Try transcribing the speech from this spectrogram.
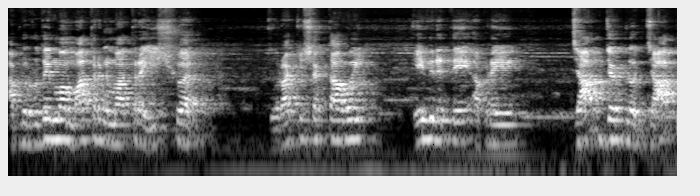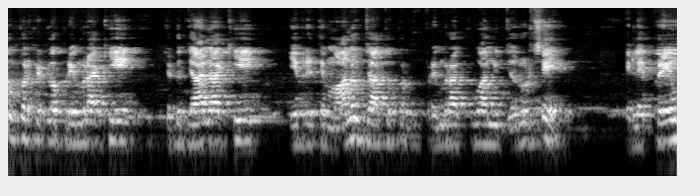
આપણું હૃદયમાં માત્ર ને માત્ર ઈશ્વર જો રાખી શકતા હોય, એવી રીતે આપણે જાત જેટલો જાત ઉપર કેટલો પ્રેમ રાખીએ, જેટલું ધ્યાન રાખીએ, એવી રીતે માનવ જાત ઉપર પ્રેમ રાખવાની જરૂર છે. એટલે પ્રેમ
